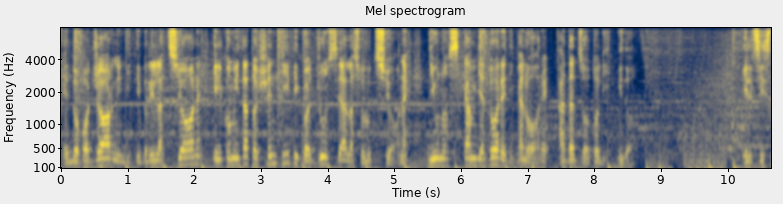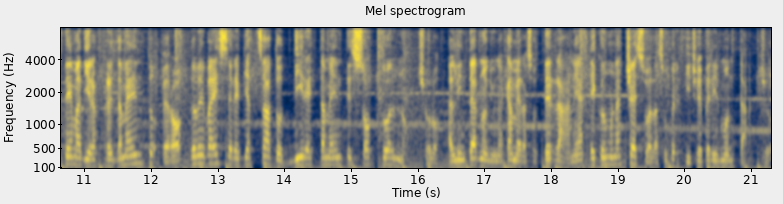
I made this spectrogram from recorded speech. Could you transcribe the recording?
E dopo giorni di fibrillazione, il comitato scientifico giunse alla soluzione di uno scambiatore di calore ad azoto liquido. Il sistema di raffreddamento, però, doveva essere piazzato direttamente sotto al nocciolo, all'interno di una camera sotterranea e con un accesso alla superficie per il montaggio.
